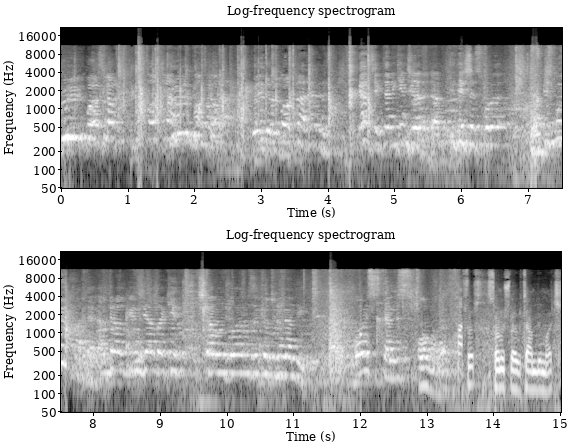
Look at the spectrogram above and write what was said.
Büyük başkan. Büyük başkan. Büyük futbolcular hepiniz. Gerçekten ikinci yarı İdilse Spor'a biz buyuz zaten. Yani biraz birinci yarıdaki çıkan oyuncularımızın kötülüğünden değil. Oyun sistemimiz olmalı. Sıfır sonuçla biten bir maç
